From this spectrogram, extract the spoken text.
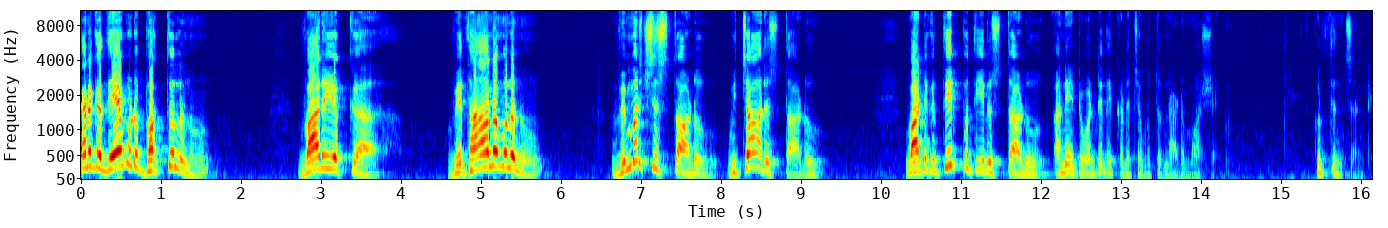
కనుక దేవుడు భక్తులను వారి యొక్క విధానములను విమర్శిస్తాడు విచారిస్తాడు వాటికి తీర్పు తీరుస్తాడు అనేటువంటిది ఇక్కడ చెబుతున్నాడు మోషే. గుర్తించండి.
